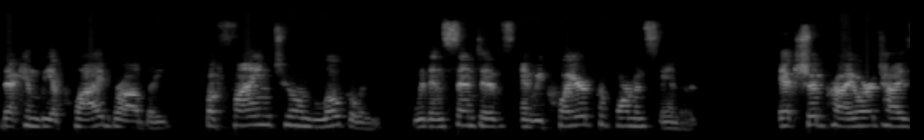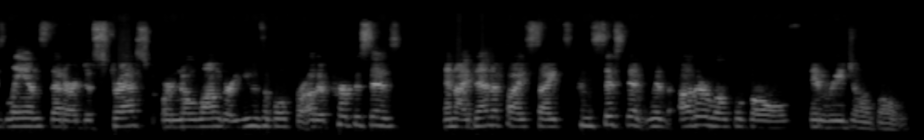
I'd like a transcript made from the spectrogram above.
that can be applied broadly, but fine tuned locally with incentives and required performance standards. It should prioritize lands that are distressed or no longer usable for other purposes and identify sites consistent with other local goals and regional goals.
